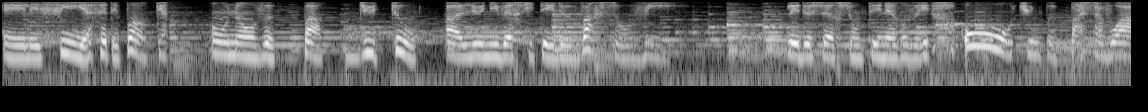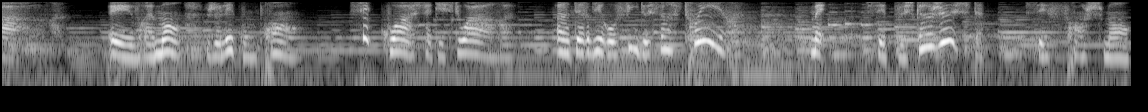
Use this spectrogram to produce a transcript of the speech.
Et les filles à cette époque, on n'en veut pas du tout à l'université de Varsovie. Les deux sœurs sont énervées. Oh, tu ne peux pas savoir. Et vraiment, je les comprends. C'est quoi cette histoire? Interdire aux filles de s'instruire? Mais c'est plus qu'injuste. C'est franchement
